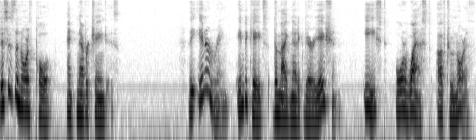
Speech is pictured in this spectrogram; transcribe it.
This is the North Pole and never changes. The inner ring indicates the magnetic variation, east or west of true north,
